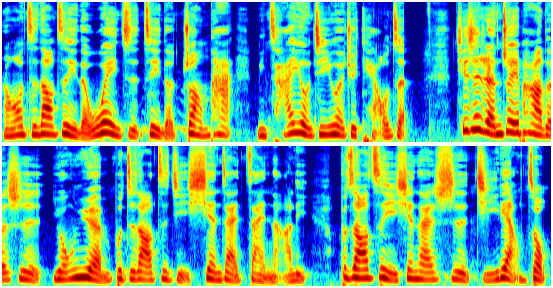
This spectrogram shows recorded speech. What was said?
然后知道自己的位置、自己的状态，你才有机会去调整。其实人最怕的是永远不知道自己现在在哪里，不知道自己现在是几两重，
